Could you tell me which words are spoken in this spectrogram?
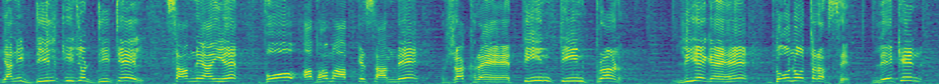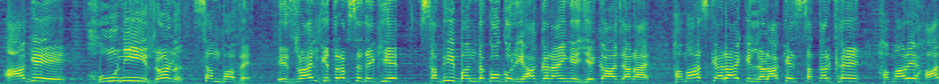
यानी डील की जो डिटेल सामने आई है, वो अब हम आपके सामने रख रहे हैं। तीन तीन प्रण लिए गए हैं दोनों तरफ़ से। लेकिन आगे खूनी रण संभव है। इसराइल की तरफ़ से देखिए, सभी बंधकों को रिहा कराएँगे यह कहा जा रहा है। हमास कह रहा है कि लड़ाके सतर्क हैं, हमारे हाथ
